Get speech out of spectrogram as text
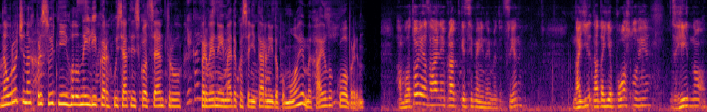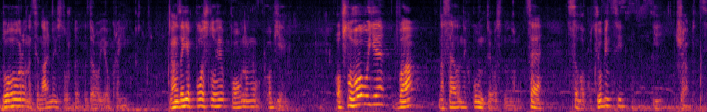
На урочинах присутній головний лікар Гусятинського центру первинної медико-санітарної допомоги Михайло Кобрин. Амбулаторія загальної практики сімейної медицини надає послуги згідно договору Національної служби здоров'я України. Надає послуги в повному об'ємі. Обслуговує два населених пункти в основному: це село Коцюбинці і Жабинці.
